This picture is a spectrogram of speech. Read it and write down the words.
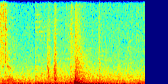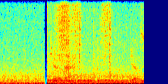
afternoon. Yes.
